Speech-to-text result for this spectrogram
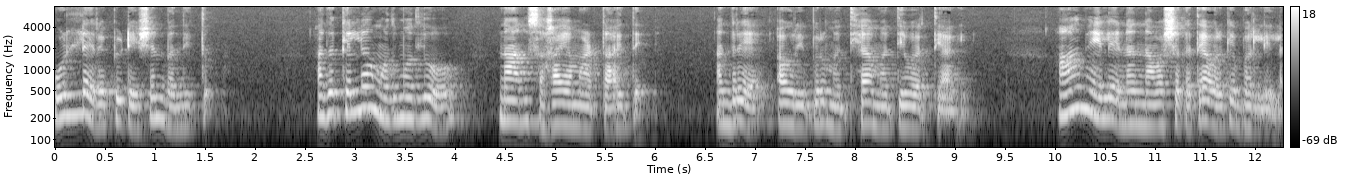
ಒಳ್ಳೆ ರೆಪ್ಯುಟೇಷನ್ ಬಂದಿತ್ತು. ಅದಕ್ಕೆಲ್ಲ ಮೊದಮೊದಲು ನಾನು ಸಹಾಯ ಮಾಡ್ತಾ ಇದ್ದೆ. ಅಂದರೆ ಅವರಿಬ್ಬರು ಮಧ್ಯ ಮಧ್ಯವರ್ತಿಯಾಗಿ. ಆಮೇಲೆ ನನ್ನ ಅವಶ್ಯಕತೆ ಅವರಿಗೆ ಬರಲಿಲ್ಲ.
